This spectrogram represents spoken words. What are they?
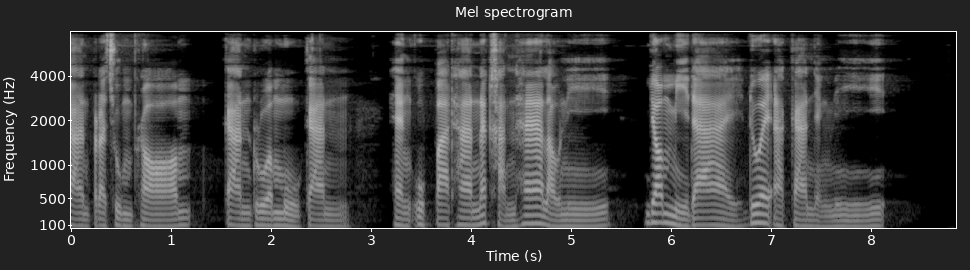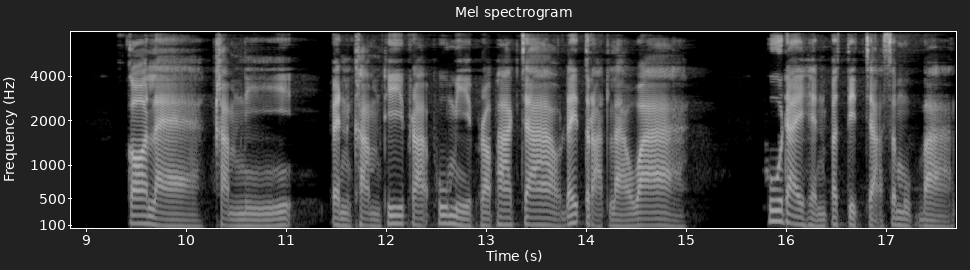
การประชุมพร้อม การรวมหมู่กัน แห่งอุปาทานนขันห้าเหล่านี้ ย่อมมีได้ด้วยอาการอย่างนี้ ก็แลคำนี้เป็นคำที่พระผู้มีพระภาคเจ้าได้ตรัสแล้วว่า ผู้ใดเห็นปฏิจจสมุปบาท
